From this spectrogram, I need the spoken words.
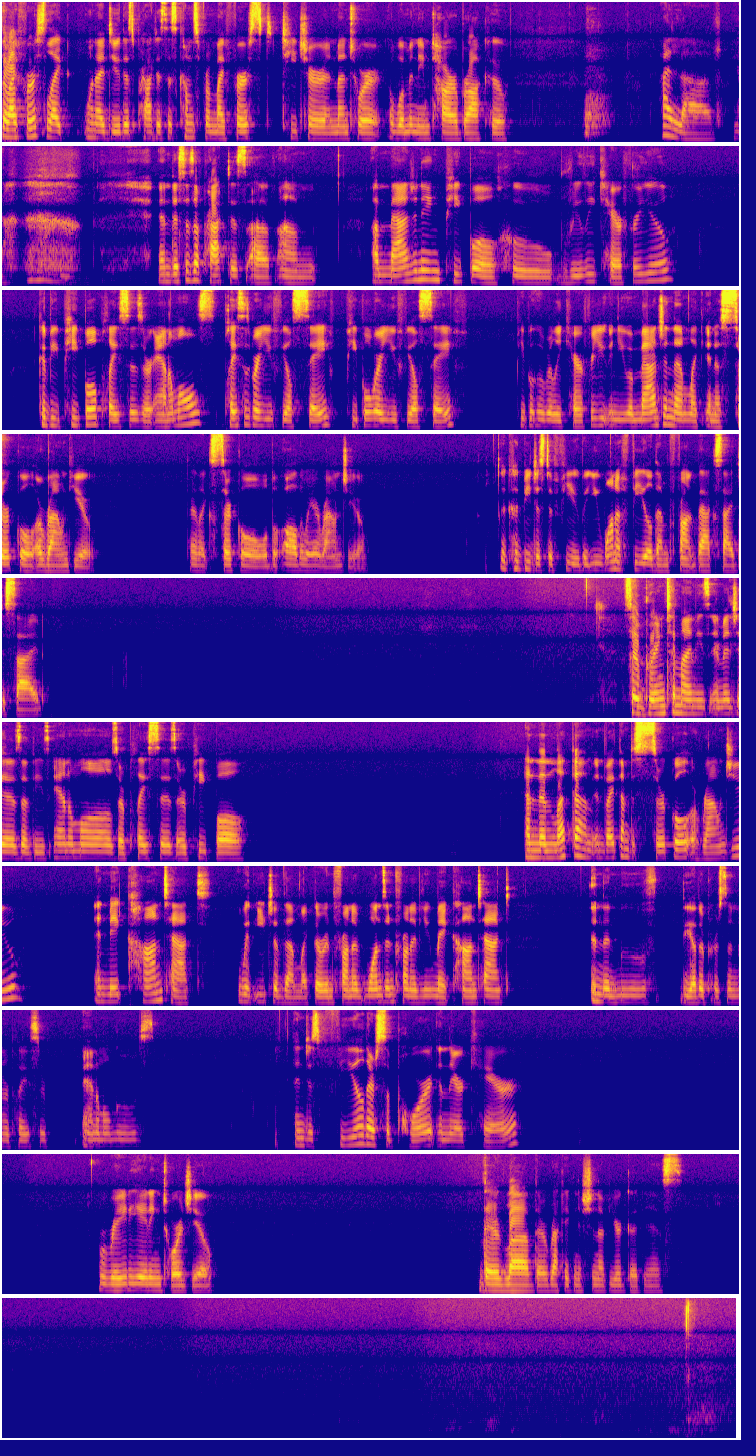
I first like when I do this practice, this comes from my first teacher and mentor, a woman named Tara Brach, who I love. Yeah. and this is a practice of um, imagining people who really care for you. Could be people, places, or animals. Places where you feel safe, people where you feel safe, people who really care for you, and you imagine them like in a circle around you they're like circled all the way around you. It could be just a few, but you want to feel them front, back, side to side. So bring to mind these images of these animals or places or people. And then let them, invite them to circle around you and make contact with each of them. Like they're in front of, one's in front of you, make contact, and then move the other person or place or animal moves. And just feel their support and their care radiating towards you. Their love, their recognition of your goodness.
